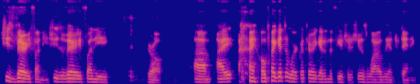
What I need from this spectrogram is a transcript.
she's very funny. She's a very funny girl. Um, I I hope I get to work with her again in the future. She was wildly entertaining.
